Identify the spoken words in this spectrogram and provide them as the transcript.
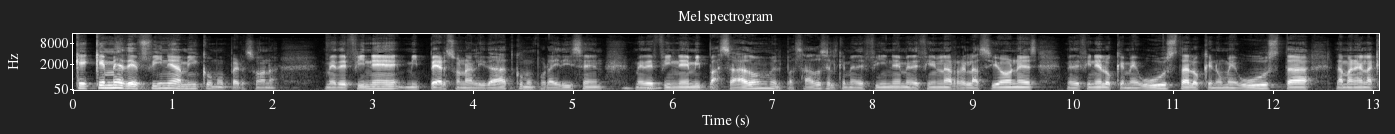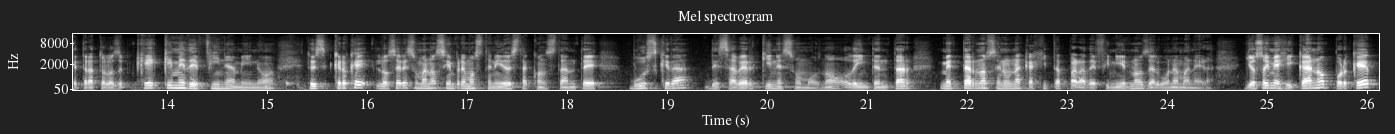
qué, qué me define a mí como persona? Me define mi personalidad, como por ahí dicen, me define mi pasado, el pasado es el que me define, me define las relaciones, me define lo que me gusta, lo que no me gusta, la manera en la que trato a los... ¿Qué, ¿Qué me define a mí, no? Entonces, creo que los seres humanos siempre hemos tenido esta constante búsqueda de saber quiénes somos, ¿no? O de intentar meternos en una cajita para definirnos de alguna manera. Yo soy mexicano, ¿por qué?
